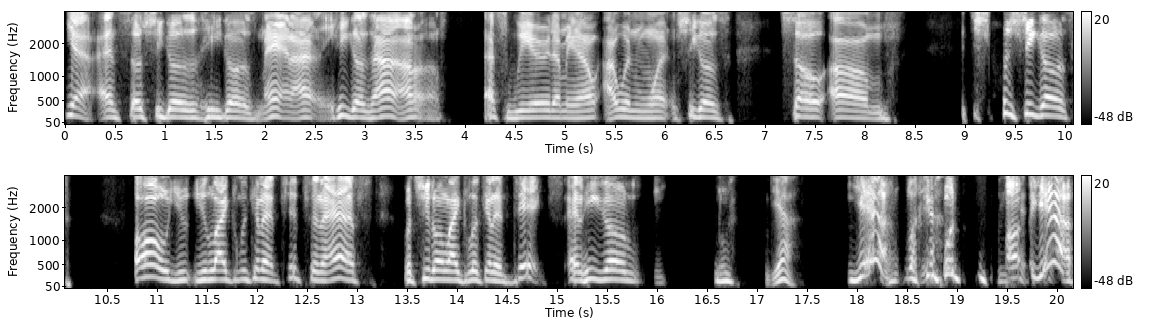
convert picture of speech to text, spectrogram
Yeah, and so she goes. He goes, man. I. He goes. I, I don't know. That's weird. I mean, I, I wouldn't want. and She goes. So, um, she goes. Oh, you you like looking at tits and ass, but you don't like looking at dicks. And he goes, Yeah. yeah, like Yeah. what? Uh, yeah.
